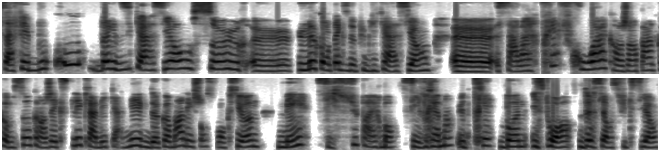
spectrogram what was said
ça fait beaucoup d'indications sur euh, le contexte de publication. Euh, ça a l'air très froid quand j'en parle comme ça, quand j'explique la mécanique de comment les choses fonctionnent, mais c'est super bon. C'est vraiment une très bonne histoire de science-fiction.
